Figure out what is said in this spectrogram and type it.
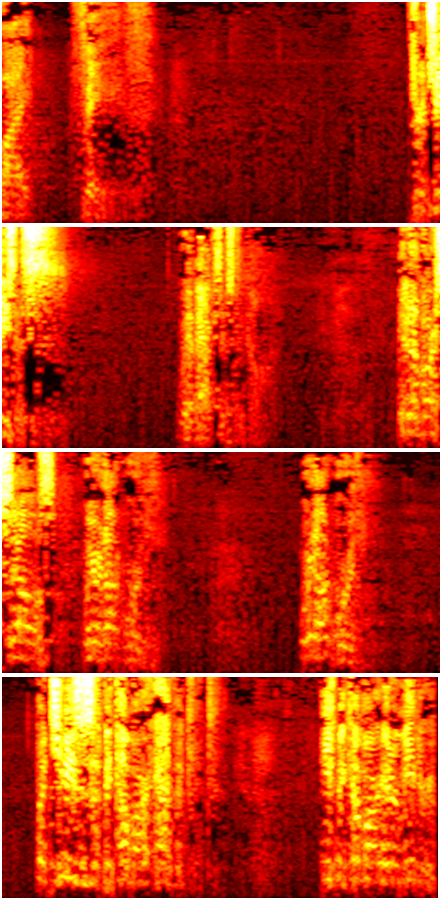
by faith. Through Jesus, we have access to God. In of ourselves, we are not worthy. We're not worthy. But Jesus has become our advocate. He's become our intermediary,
